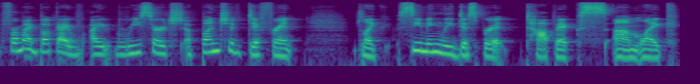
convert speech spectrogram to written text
For my book, I, I researched a bunch of different, like seemingly disparate topics, um, like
